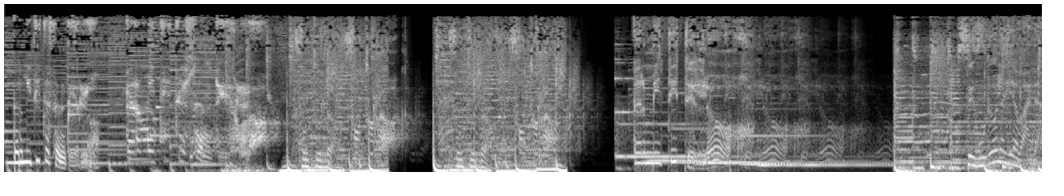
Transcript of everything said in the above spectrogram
Permitite sentirlo. Permitite sentirlo. Futurock. Futurock. Futurock. Futurock. Permitítelo. Seguro la Habana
